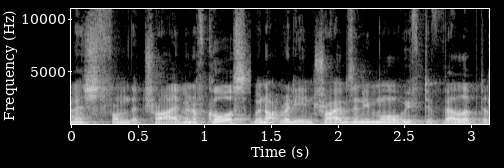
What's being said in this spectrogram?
banished from the tribe, and of course, we're not really in tribes anymore. We've developed a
